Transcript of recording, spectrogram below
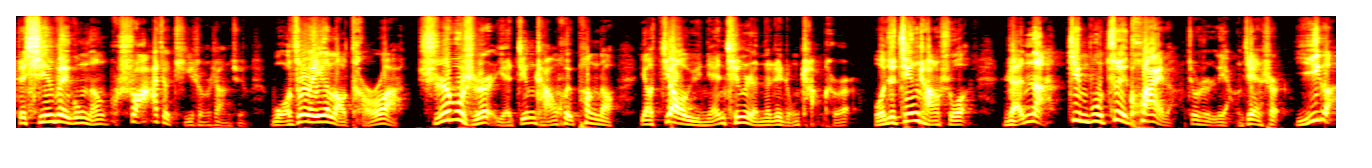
这心肺功能唰就提升上去了。我作为一个老头啊，时不时也经常会碰到要教育年轻人的这种场合，我就经常说，人呢进步最快的就是两件事儿，一个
